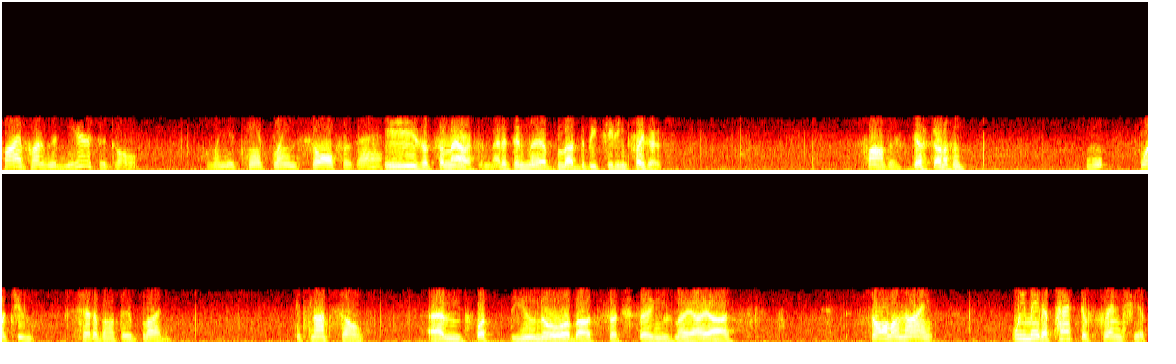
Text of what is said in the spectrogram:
Five hundred years ago. Well, then you can't blame Saul for that. He's a Samaritan, and it's in their blood to be cheating traitors. Father, Yes, Jonathan? w- what you said about their blood, it's not so. And what do you know about such things, may I ask? Saul and I, we made a pact of friendship.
